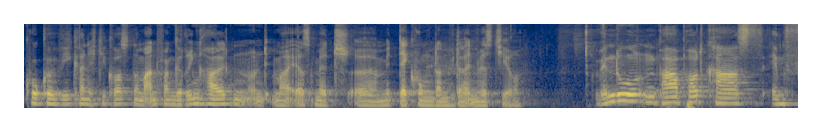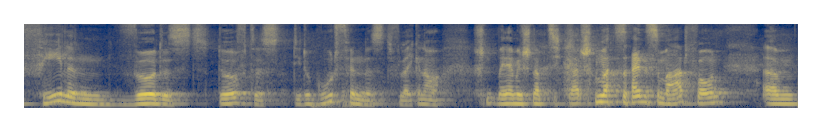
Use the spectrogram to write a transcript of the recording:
gucke, wie kann ich die Kosten am Anfang gering halten und immer erst mit, äh, mit Deckung dann wieder investiere. Wenn du ein paar Podcasts empfehlen würdest, dürftest, die du gut findest, vielleicht genau, Benjamin schnappt sich gerade schon mal sein Smartphone. Ähm,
